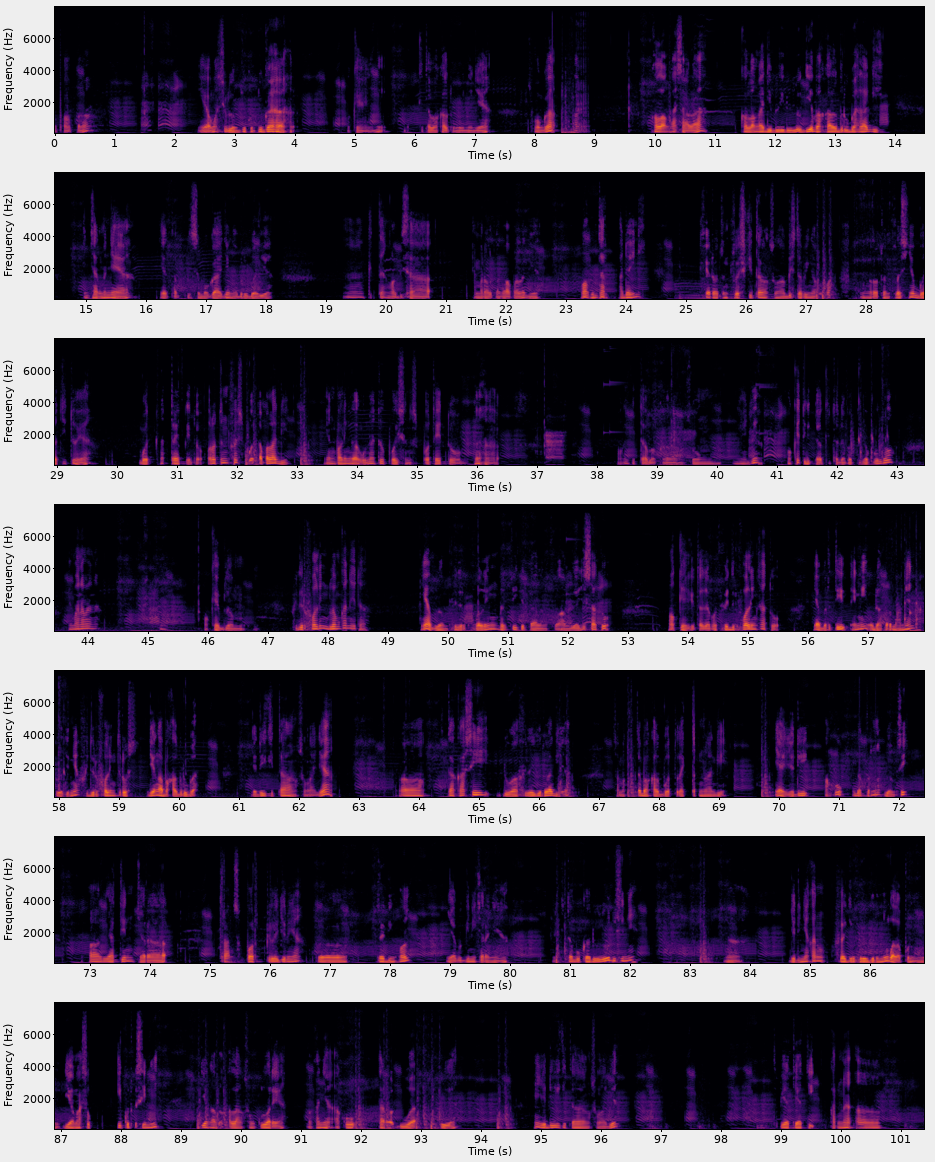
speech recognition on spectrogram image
Apa-apa. Ya masih belum cukup juga. Oke ini kita bakal tungguin aja ya. Semoga kalau nggak salah kalau nggak dibeli dulu dia bakal berubah lagi. Enchantmentnya ya. Ya tapi semoga aja nggak berubah ya Hmm, kita nggak bisa emerald apa apa lagi ya. Oh bentar. Ada ini kayak rotten flash kita langsung habis tapi nggak apa-apa. Rotten flashnya buat itu ya. Buat nge-trade itu rotten flash buat apa lagi? Yang paling nggak guna tuh poison potato oke kita bakal langsung ini aja. Oke kita kita dapat 30 gimana mana oke belum. Feeder falling belum kan kita Ya belum. Feeder falling berarti kita langsung ambil aja satu. Oke kita dapat feeder falling satu. Ya berarti ini udah permanen villagernya feeder falling terus. Dia nggak bakal berubah. Jadi kita langsung aja uh, kita kasih dua villager lagi ya. Sama kita bakal buat lectern lagi. Ya jadi aku udah pernah belum sih uh, liatin cara transport villagernya ke trading hall ya begini caranya ya jadi kita buka dulu di sini nah jadinya kan villager villager ini walaupun dia masuk ikut ke sini dia nggak bakal langsung keluar ya. Makanya aku taruh dua itu ya. Ya jadi kita langsung aja. Tapi hati-hati karena uh,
